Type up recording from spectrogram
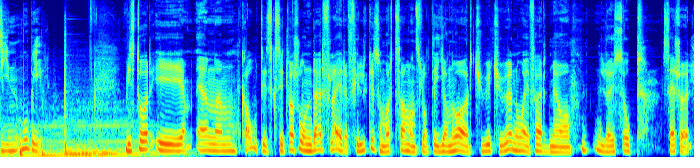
din mobil. Vi står i en kaotisk situasjon der flere fylker som ble sammenslått i januar 2020, nå er i ferd med å løse opp seg sjøl.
